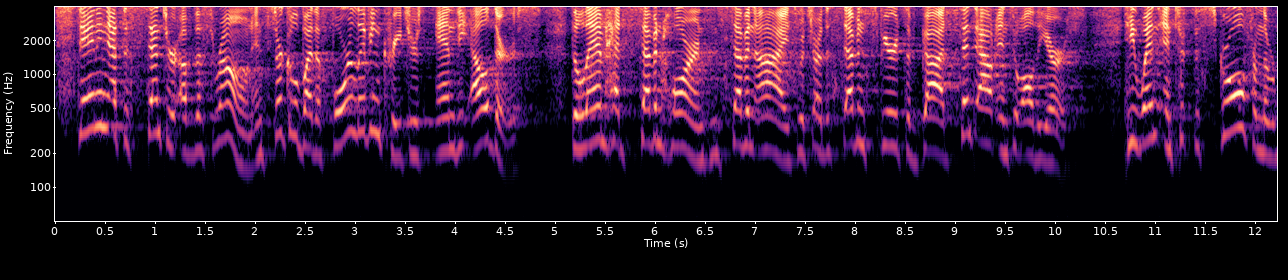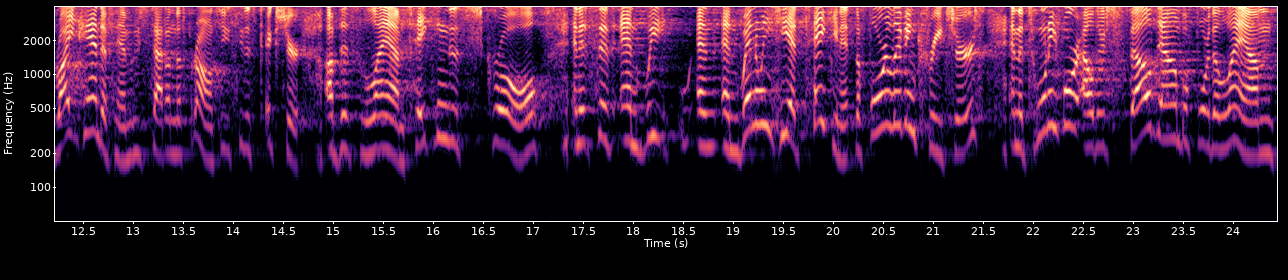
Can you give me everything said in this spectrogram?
standing at the center of the throne, encircled by the four living creatures and the elders. The lamb had seven horns and seven eyes, which are the seven spirits of God sent out into all the earth. He went and took the scroll from the right hand of him who sat on the throne. So you see this picture of this lamb taking this scroll, and it says, and we and, and when we, he had taken it, the four living creatures and the 24 elders fell down before the lamb.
